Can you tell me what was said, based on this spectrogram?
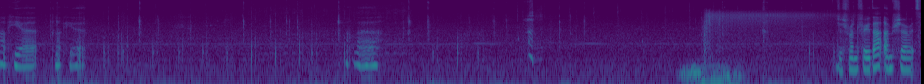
Not here. Not there. Just run through that, I'm sure it's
